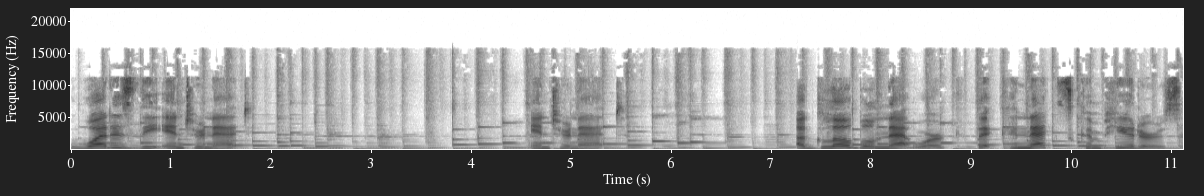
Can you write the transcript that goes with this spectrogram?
What is the Internet? Internet A global network that connects computers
